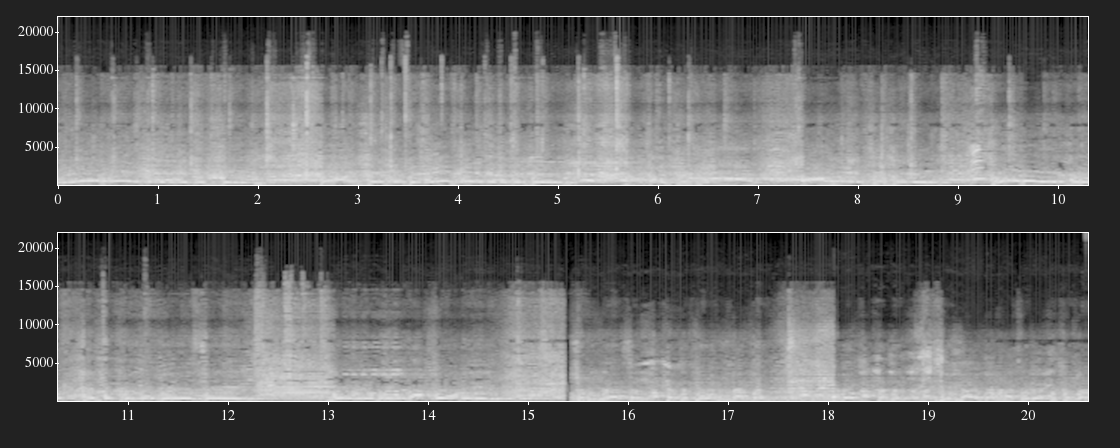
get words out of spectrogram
গোল হয়ে গেল কিন্তু দর্শনে গোল হয়ে গেল কিন্তু সাতাশ মাস অবশেষে গোলের মুখ কিন্তু খুঁজে পেয়েছে মোর মোর আক্রমণের দর্শকবৃন্দ আছেন আপনাদেরকে অভিনন্দন এবং আপনাদের দীর্ঘায় কামনা করি এত সুন্দর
